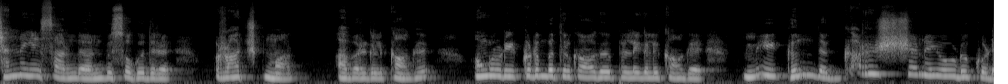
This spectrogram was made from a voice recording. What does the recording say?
சென்னையை சார்ந்த அன்பு சகோதரர் ராஜ்குமார் அவர்களுக்காக அவங்களுடைய குடும்பத்திற்காக பிள்ளைகளுக்காக மிகுந்த கர்ஷனையோடு கூட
